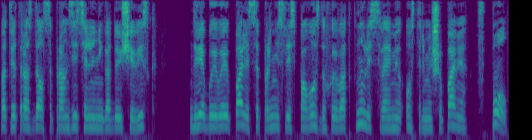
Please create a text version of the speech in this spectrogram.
В ответ раздался пронзительный негодующий виск — Две боевые палицы пронеслись по воздуху и воткнулись своими острыми шипами в пол.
